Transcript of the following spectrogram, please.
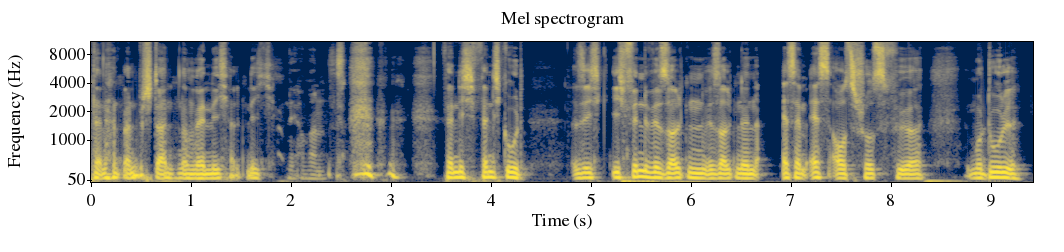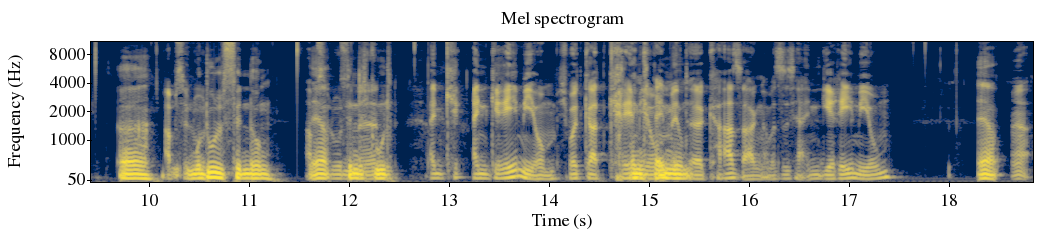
dann hat man bestanden und wenn nicht, halt nicht. Ja, Mann. Fände ich, fänd ich gut. Also ich, ich finde, wir sollten, wir sollten einen SMS-Ausschuss für Modul, äh. Modulfindung. Absolut. Ja, finde ich ein- gut. Ein, ein Gremium. Ich wollte gerade Gremium, Gremium. mit äh, K sagen, aber es ist ja ein Gremium. Ja. Ja,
